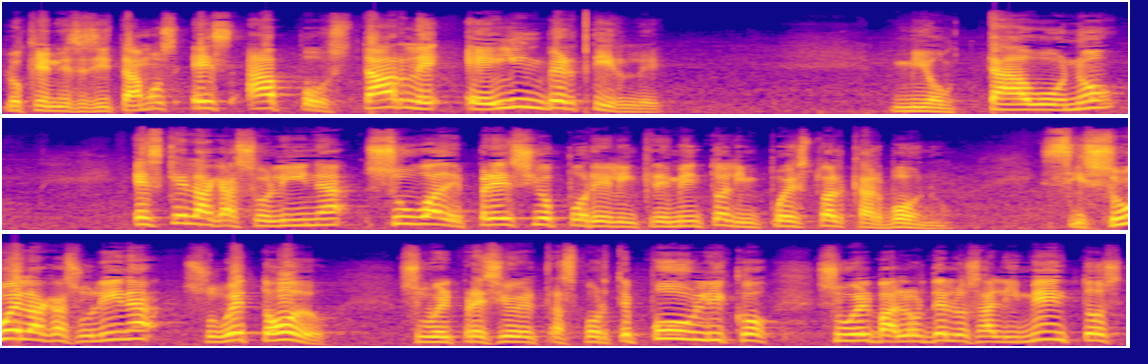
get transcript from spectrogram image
lo que necesitamos es apostarle e invertirle. Mi octavo no es que la gasolina suba de precio por el incremento al impuesto al carbono. Si sube la gasolina, sube todo. Sube el precio del transporte público, sube el valor de los alimentos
